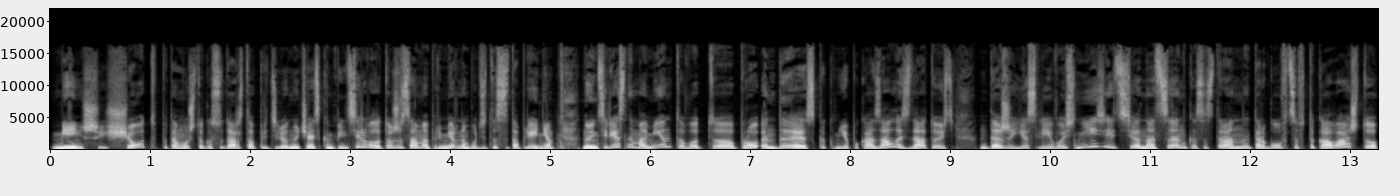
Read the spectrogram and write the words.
меньший счет, потому что государство определенную часть компенсировало. То же самое примерно будет и с отоплением. Но интересный момент вот э, про НДС, как мне показалось, да, то есть даже если его снизить, наценка со стороны торговцев такова, что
